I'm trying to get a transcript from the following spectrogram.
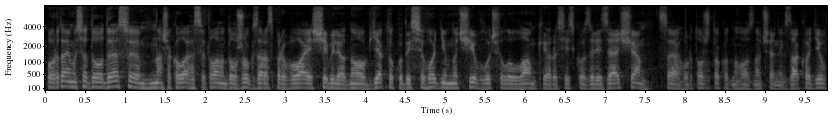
Повертаємося до Одеси. Наша колега Світлана Довжук зараз перебуває ще біля одного об'єкту, куди сьогодні вночі влучили уламки російського залізяча. Це гуртожиток одного з навчальних закладів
